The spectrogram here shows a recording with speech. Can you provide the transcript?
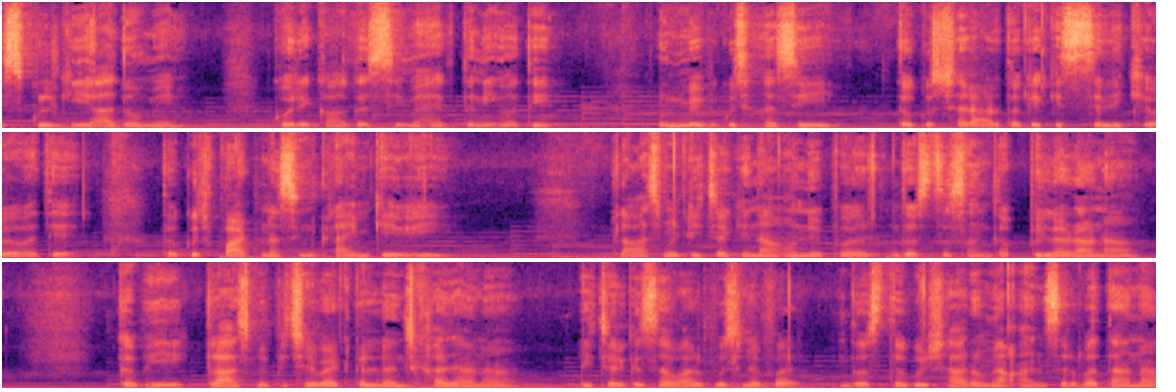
स्कूल की यादों में कोरे कागज़ सी महक तो नहीं होती। उनमें भी कुछ हँसी तो कुछ शरारतों के किस्से लिखे हुए होते तो कुछ पार्टनर्स इन क्राइम के भी। क्लास में टीचर के ना होने पर दोस्तों संग गप्पी लड़ाना, कभी क्लास में पीछे बैठकर लंच खा जाना टीचर के सवाल पूछने पर दोस्तों को इशारों में आंसर बताना।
